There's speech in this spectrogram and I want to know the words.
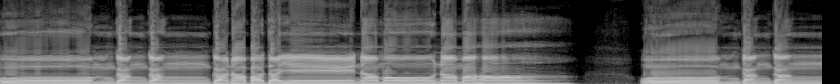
ॐ गं गं गणपतये नमो नमः। าระ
